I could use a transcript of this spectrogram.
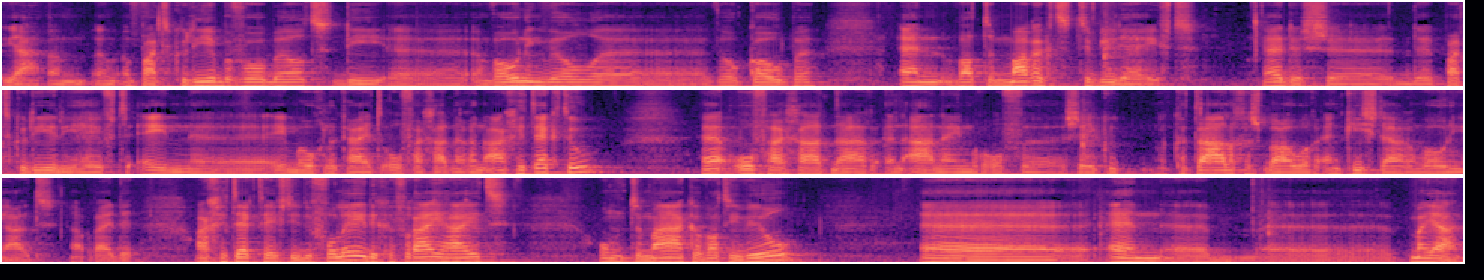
ja, een, een, particulier bijvoorbeeld die een woning wil, wil kopen en wat de markt te bieden heeft. He, dus de particulier die heeft één, één mogelijkheid of hij gaat naar een architect toe of hij gaat naar een aannemer of uh, een catalogusbouwer en kiest daar een woning uit. Nou, bij de architect heeft hij de volledige vrijheid om te maken wat hij wil. Uh, en, uh, maar ja,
